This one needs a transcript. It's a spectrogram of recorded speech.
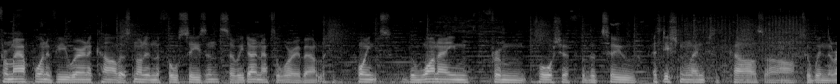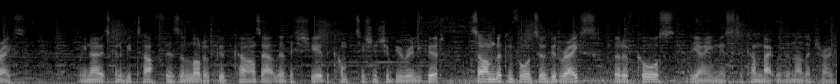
From our point of view, we're in a car that's not in the full season, so we don't have to worry about looking for points. The one aim from Porsche for the two additional entered cars are to win the race. We know it's going to be tough. There's a lot of good cars out there this year. The competition should be really good. So I'm looking forward to a good race, but of course the aim is to come back with another trophy.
